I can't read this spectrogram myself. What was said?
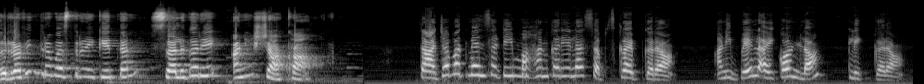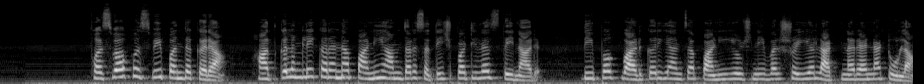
रवींद्र वस्त्रनिकेतन सलगरे आणि शाखा. ताज्या बातम्यांसाठी महान करेला सबस्क्राईब करा आणि बेल आयकॉनला क्लिक करा. फसवा फसवी बंद करा. हातकलंगलेकरांना पाणी आमदार सतीश पाटीलच देणार. दीपक वाडकर यांचा पाणी योजनेवर श्रेय लाटणाऱ्यांना टोला.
